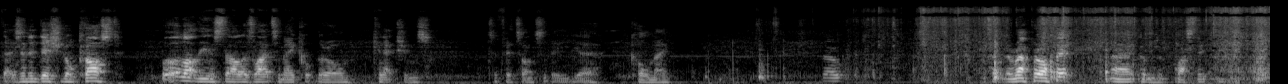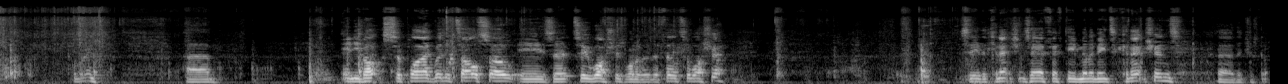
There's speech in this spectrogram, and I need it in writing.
there's an additional cost, but a lot of the installers like to make up their own connections to fit onto the uh, coal main. So, take the wrapper off it. Uh, it comes with plastic covering. Um, your box supplied with it also is uh, two washers, one with the filter washer. See the connections here, 15 millimeter connections. Uh, they've just got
